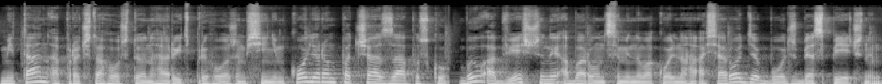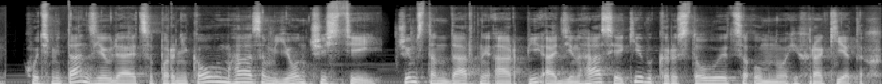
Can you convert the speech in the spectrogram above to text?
Метан, апроч таго, што ён гарыць прыгожым сінім колерам падчас запуску, быў абвешчаны абаронцамі навакольнага асяроддзя больш бяспечным. Хоць метан з'яўляецца парніковым газам ён чысцей, чым стандартны RP1 газ, які выкарыстоўваецца ў многіх ракетах.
